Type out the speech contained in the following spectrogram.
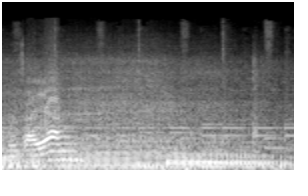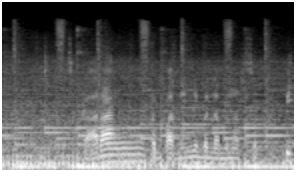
Namun sayang sekarang tempat ini benar-benar sepi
